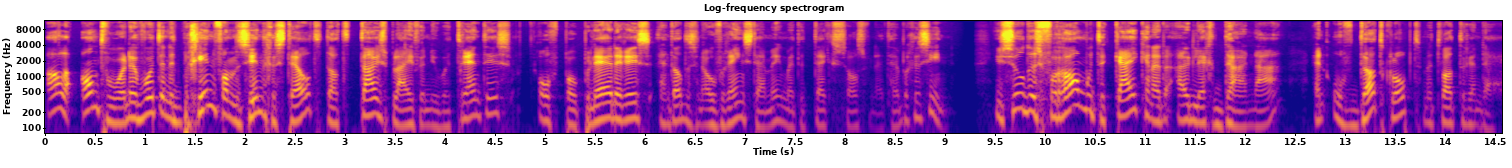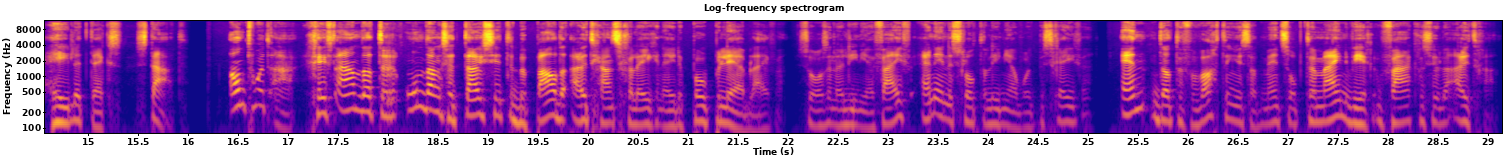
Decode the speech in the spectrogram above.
alle antwoorden wordt in het begin van de zin gesteld dat thuisblijven een nieuwe trend is of populairder is en dat is in overeenstemming met de tekst zoals we net hebben gezien. Je zult dus vooral moeten kijken naar de uitleg daarna en of dat klopt met wat er in de hele tekst staat. Antwoord A geeft aan dat er ondanks het thuiszitten bepaalde uitgaansgelegenheden populair blijven, zoals in alinea 5 en in de slotalinea wordt beschreven, en dat de verwachting is dat mensen op termijn weer vaker zullen uitgaan.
